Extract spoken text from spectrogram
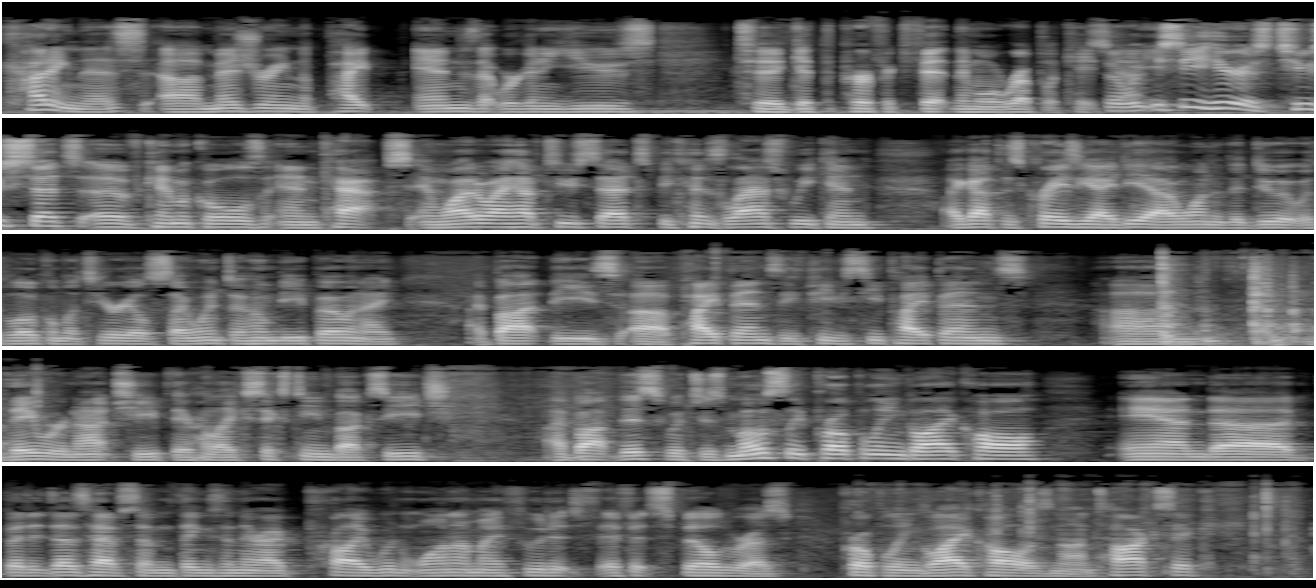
cutting this, uh, measuring the pipe ends that we're gonna use to get the perfect fit and then we'll replicate So that. what you see here is two sets of chemicals and caps. And why do I have two sets? Because last weekend I got this crazy idea. I wanted to do it with local materials. So I went to Home Depot and I, I bought these uh, pipe ends, these PVC pipe ends. Um, they were not cheap. They were like 16 bucks each. I bought this, which is mostly propylene glycol and uh, but it does have some things in there I probably wouldn't want on my food if it spilled, whereas propylene glycol is non-toxic.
